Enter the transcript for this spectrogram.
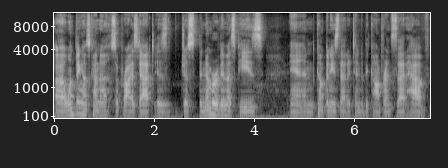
Uh, one thing I was kind of surprised at is just the number of MSPs and companies that attended the conference that have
